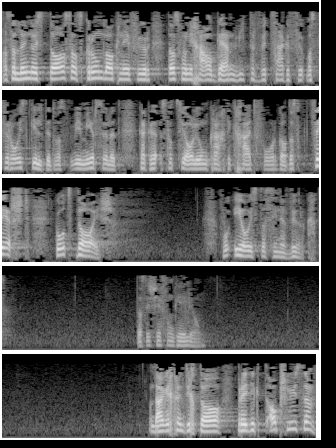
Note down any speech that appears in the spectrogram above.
Also lasst uns das als Grundlage nehmen für das, was ich auch gerne weiter würde sagen, für, was für uns gilt, was, wie wir sollen gegen soziale Ungerechtigkeit vorgehen. Dass zuerst Gott da ist, wo in uns das wirkt. Das ist Evangelium. Und eigentlich könnte ich da Predigt abschließen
